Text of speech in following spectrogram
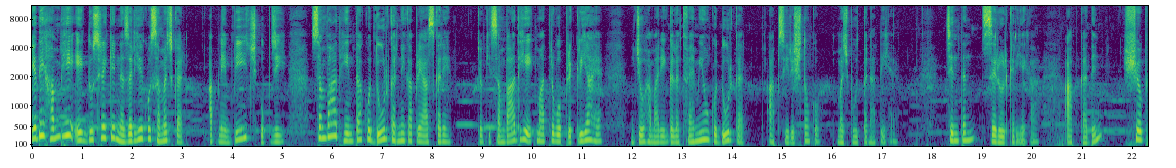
यदि हम भी एक दूसरे के नज़रिए को समझकर अपने बीच उपजी संवादहीनता को दूर करने का प्रयास करें, क्योंकि संवाद ही एकमात्र वो प्रक्रिया है जो हमारी गलतफहमियों को दूर कर आपसी रिश्तों को मज़बूत बनाती है। चिंतन ज़रूर करिएगा। आपका दिन शुभ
